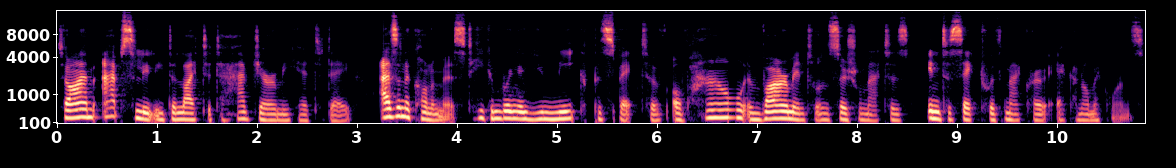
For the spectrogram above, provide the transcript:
So I am absolutely delighted to have Jeremy here today. As an economist, he can bring a unique perspective of how environmental and social matters intersect with macroeconomic ones.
